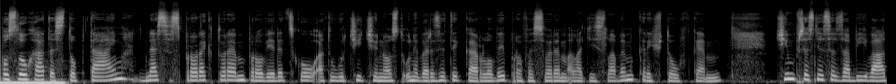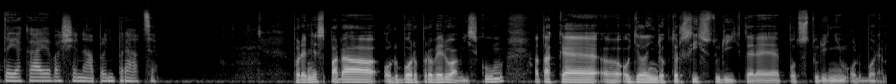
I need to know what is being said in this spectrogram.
Posloucháte Stop Time, dnes s prorektorem pro vědeckou a tvůrčí činnost Univerzity Karlovy, profesorem Ladislavem Krištoufkem. Čím přesně se zabýváte, jaká je vaše náplň práce? Pode mě spadá odbor pro vědu a výzkum a také eh, oddělení doktorských studií, které je pod studijním odborem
